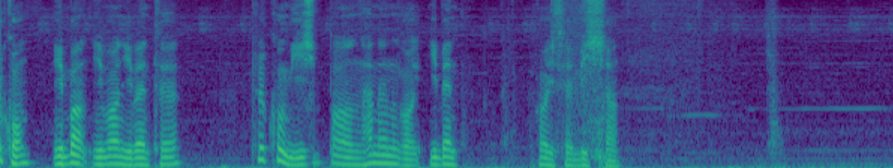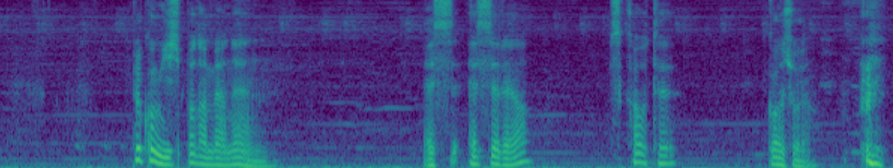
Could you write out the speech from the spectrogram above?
풀콤 이번 이번 이벤트 풀콤 20번 하는 거 이벤트 거 있어요 미션. 풀콤 20번 하면은 S S래요? 스카우트 그거 줘요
